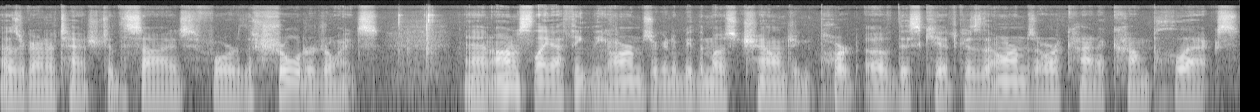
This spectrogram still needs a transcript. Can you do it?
Those are going to attach to the sides for the shoulder joints. And honestly, I think the arms are going to be the most challenging part of this kit because the arms are kind of complex.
